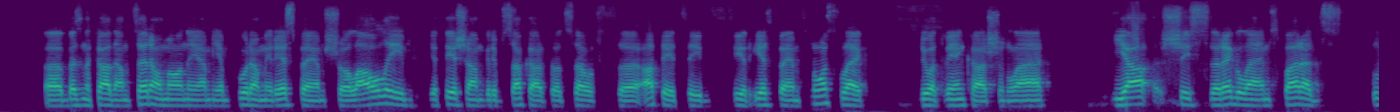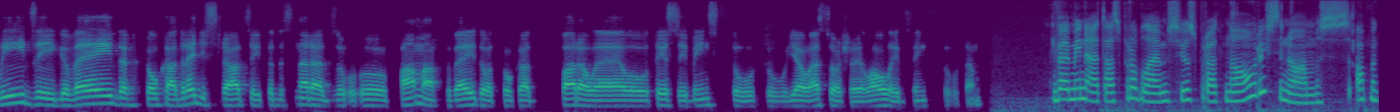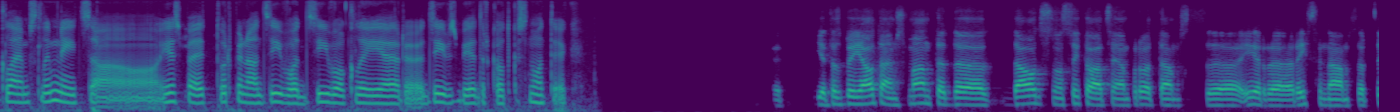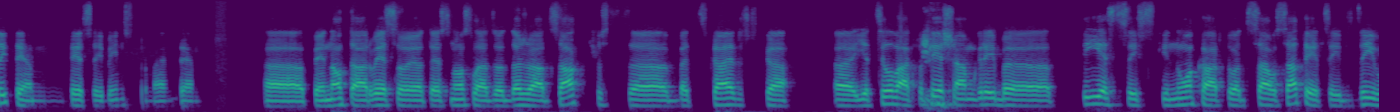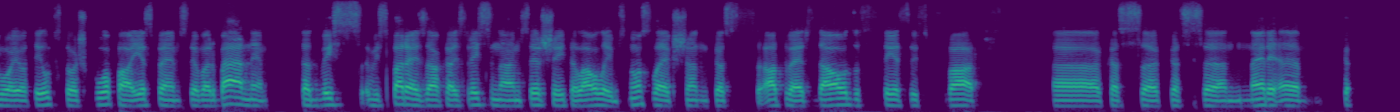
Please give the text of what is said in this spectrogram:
bez nekādām ceremonijām, jebkuram ir iespējams šo laulību, ja tiešām grib sakārtot savas attiecības ir iespējams noslēgt ļoti vienkārši un lēti. Ja šis regulējums paredz līdzīga veida kaut kādu reģistrāciju, tad es neredzu pamatu veidot kaut kādu paralēlu tiesību institūtu jau esošajai laulības institūtam. Vai minētās problēmas, jūsuprāt, nav risināmas? Apmeklējums slimnīcā, iespēja turpināt dzīvot dzīvoklī ar dzīves biedru, kaut kas notiek? ja tas bija jautājums man, tad uh, daudzas no situācijām, protams, uh, ir risināmas ar citiem tiesību instrumentiem. Uh, pie notāra viesojoties, noslēdzot dažādus aktus, uh, bet skaidrs, ka, uh, ja cilvēki patiešām grib uh, tiesiski nokārtot savus attiecības, dzīvojot ilgstoši kopā, iespējams, jau ar bērniem, tad viss, vispareizākais risinājums ir šī laulības noslēgšana, kas atvērs daudzus tiesiskus vārdus kas, kas nere,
